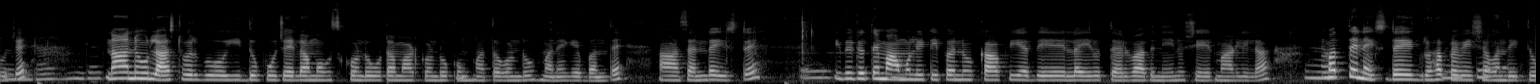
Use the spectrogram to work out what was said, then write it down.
ಪೂಜೆ. ನಾನು ಲಾಸ್ಟ್ವರೆಗೂ ಇದ್ದು ಪೂಜೆ ಎಲ್ಲ ಮುಗಿಸ್ಕೊಂಡು ಊಟ ಮಾಡಿಕೊಂಡು ಕುಂಕುಮ ತಗೊಂಡು ಮನೆಗೆ ಬಂದೆ. ಸಂಡೇ ಇಷ್ಟೇ. ಇದ್ರ ಜೊತೆ ಮಾಮೂಲಿ ಟಿಫನ್ನು ಕಾಫಿ ಅದೇ ಎಲ್ಲ ಇರುತ್ತೆ ಅಲ್ವಾ? ಅದನ್ನೇನು ಶೇರ್ ಮಾಡಲಿಲ್ಲ. ಮತ್ತೆ ನೆಕ್ಸ್ಟ್ ಡೇ ಗೃಹ ಪ್ರವೇಶ ಒಂದಿತ್ತು.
